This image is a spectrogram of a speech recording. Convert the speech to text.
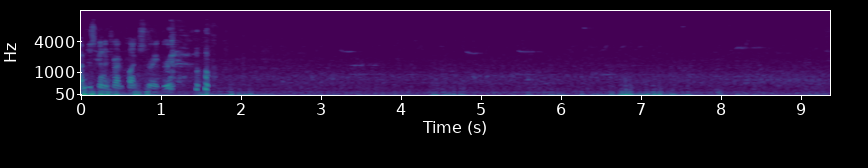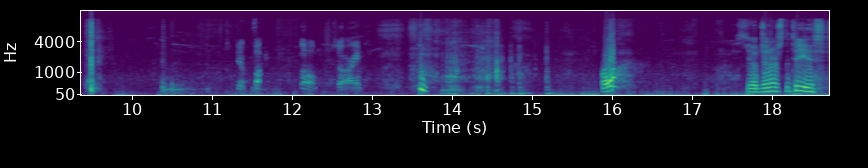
I'm just gonna try to punch straight through. yeah, fuck. Oh, sorry. Well, see how generous the tee is.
